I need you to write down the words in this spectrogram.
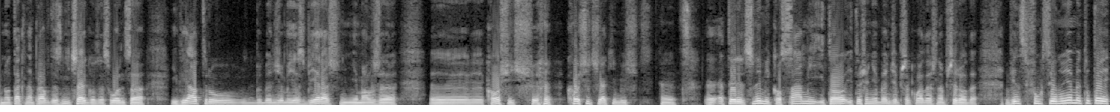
no tak naprawdę z niczego, ze słońca i wiatru, będziemy je zbierać, niemalże y, kosić, kosić jakimiś y, eterycznymi kosami i to, i to się nie będzie przekładać na przyrodę. Więc funkcjonujemy tutaj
